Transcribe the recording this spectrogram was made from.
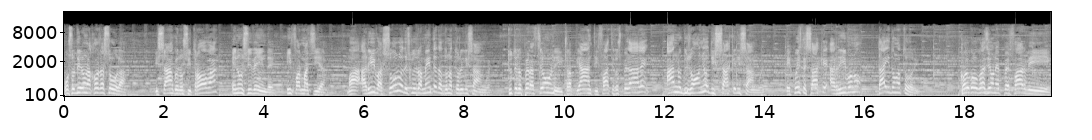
Posso dire una cosa sola, il sangue non si trova e non si vende in farmacia ma arriva solo ed esclusivamente da donatori di sangue. Tutte le operazioni, i trapianti fatti all'ospedale hanno bisogno di sacche di sangue e queste sacche arrivano dai donatori. Colgo l'occasione per farvi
